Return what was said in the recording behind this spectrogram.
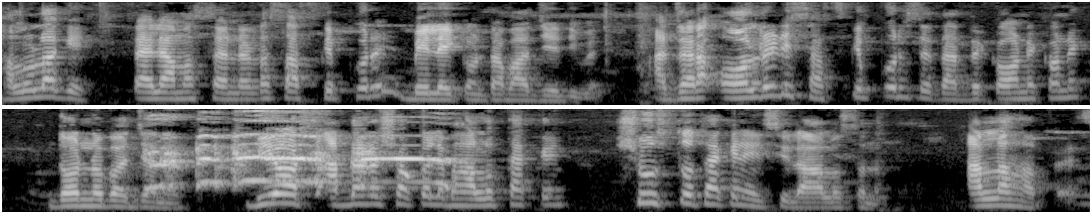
ভালো লাগে, তাহলে আমার চ্যানেলটা সাবস্ক্রাইব করে বেল আইকনটা বাজিয়ে দিবেন। আর যারা অলরেডি সাবস্ক্রাইব করেছে, তাদেরকে অনেক অনেক ধন্যবাদ জানাই। বিয়ার্স আপনারা সকলে ভালো থাকেন, সুস্থ থাকেন, এই ছিল আলোচনা। আল্লাহ হাফেজ।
